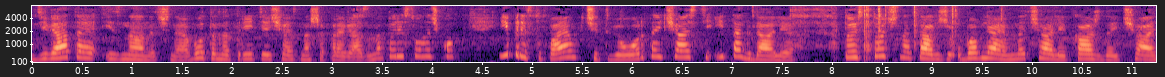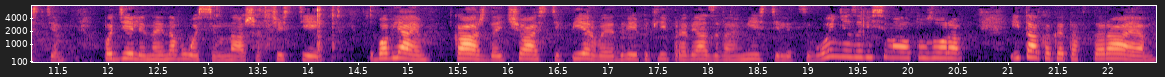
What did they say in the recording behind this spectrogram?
девятая изнаночная. Вот она третья часть наша провязана по рисунку. И приступаем к четвертой части и так далее. То есть точно так же убавляем в начале каждой части, поделенной на 8 наших частей, убавляем в каждой части первые две петли провязываем вместе лицевой, независимо от узора. И так как это вторая,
